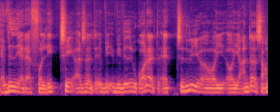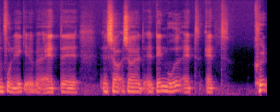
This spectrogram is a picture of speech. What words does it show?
der ved jeg da for lidt til. Altså, det, vi, vi ved jo godt, at, at tidligere og i, og i andre samfund, ikke, at øh, så, så øh, den måde, at, at køn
